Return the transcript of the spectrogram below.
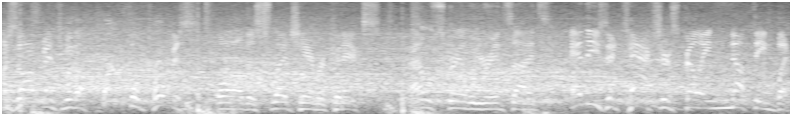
Was offense with a hurtful purpose. Oh, the sledgehammer connects. That'll scramble your insides. And these attacks are spelling nothing but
